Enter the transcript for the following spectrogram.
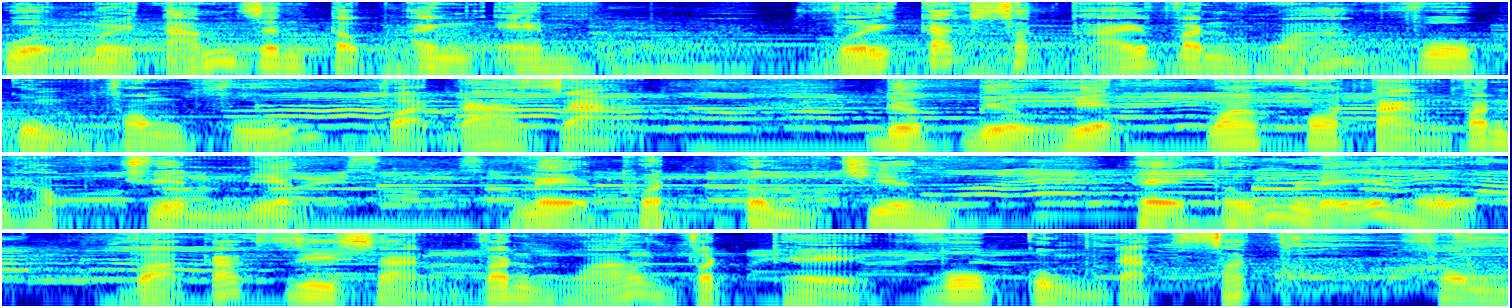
của 18 dân tộc anh em, với các sắc thái văn hóa vô cùng phong phú và đa dạng, được biểu hiện qua kho tàng văn học truyền miệng, nghệ thuật cồng chiêng, hệ thống lễ hội và các di sản văn hóa vật thể vô cùng đặc sắc, phong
